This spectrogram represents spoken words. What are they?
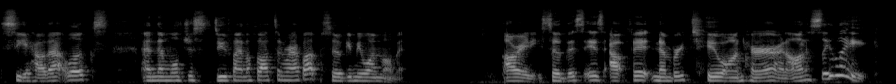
see how that looks. And then we'll just do final thoughts and wrap up. So give me one moment. Alrighty, so this is outfit number two on her. And honestly, like,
